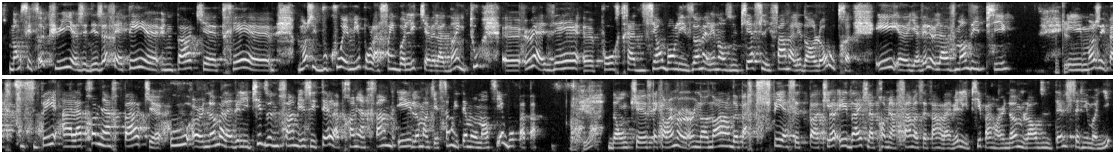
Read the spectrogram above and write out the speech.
non, c'est ça. Puis euh, j'ai déjà fêté euh, une Pâque euh, très. moi, j'ai beaucoup aimé pour la symbolique qu'il y avait là-dedans et tout. Eux avaient pour tradition, bon, les hommes allaient dans une pièce, les femmes allaient dans l'autre, et il y avait le lavement des pieds. Et moi, j'ai participé à la première Pâque où un homme lavait les pieds d'une femme et j'étais la première femme et l'homme en question était mon ancien beau-papa. Donc, euh, c'était quand même un, un honneur de participer à cette Pâque-là et d'être la première femme à se faire laver les pieds par un homme lors d'une telle cérémonie.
